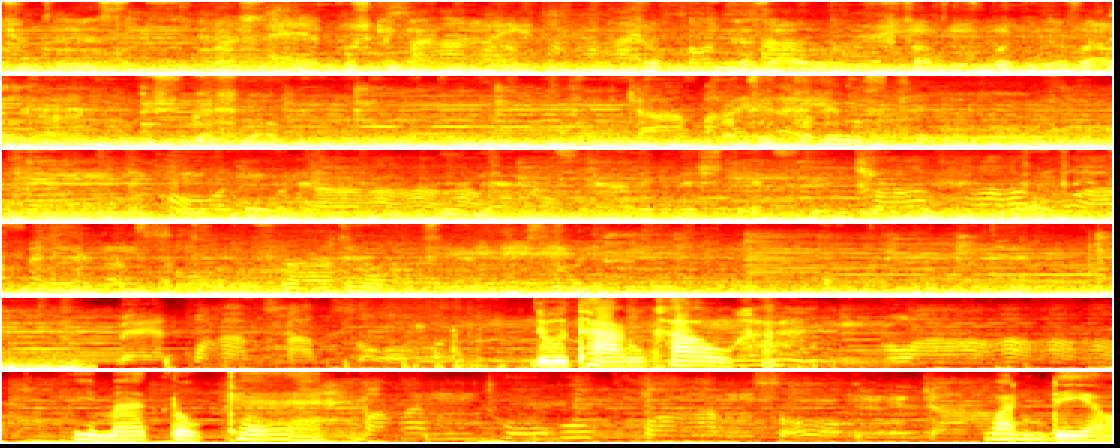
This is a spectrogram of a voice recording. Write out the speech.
życiu to jest właśnie poszukiwanie trupów dinozaurów, szczątków po dinozaurach i szukać nowych. Tacy italianowskiego. ดูทางเข้าค่ะหิมะตกแค่ วันเดียว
